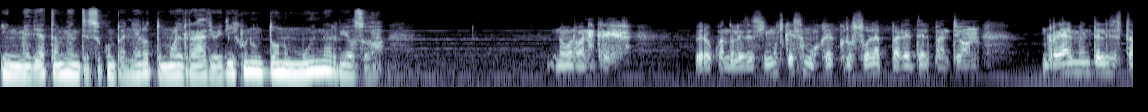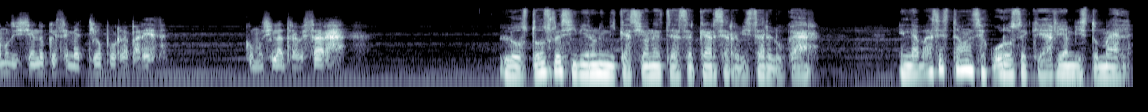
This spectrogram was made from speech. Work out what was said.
Inmediatamente su compañero tomó el radio y dijo en un tono muy nervioso, No me lo van a creer, pero cuando les decimos que esa mujer cruzó la pared del panteón, realmente les estamos diciendo que se metió por la pared, como si la atravesara. Los dos recibieron indicaciones de acercarse a revisar el lugar. En la base estaban seguros de que habían visto mal,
